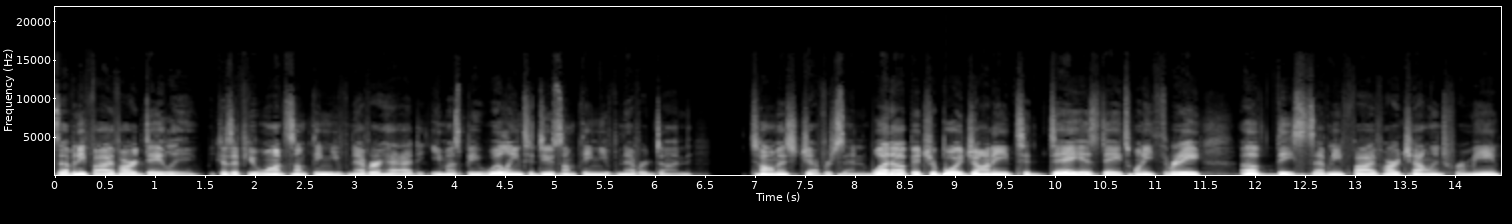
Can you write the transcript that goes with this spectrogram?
75 Hard Daily, because if you want something you've never had, you must be willing to do something you've never done. Thomas Jefferson. What up? It's your boy Johnny. Today is day 23 of the 75 Hard Challenge for me.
